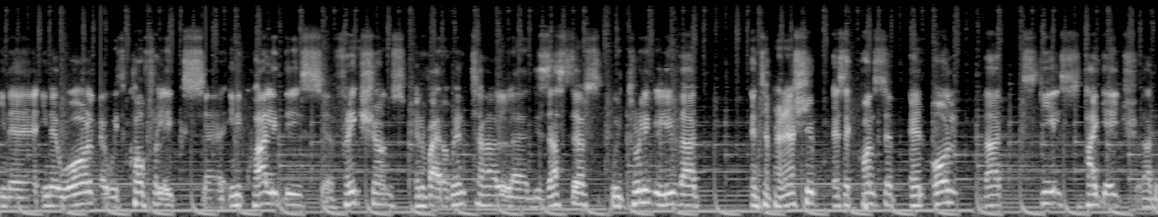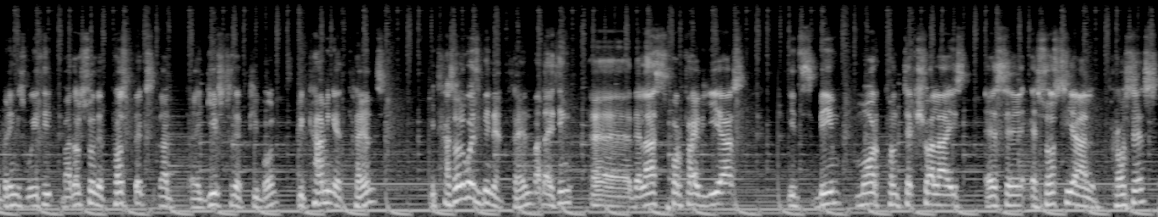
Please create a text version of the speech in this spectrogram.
in a, in a world with conflicts, uh, inequalities, uh, frictions, environmental uh, disasters. We truly believe that entrepreneurship as a concept and all that skills package that brings with it, but also the prospects that uh, gives to the people, becoming a trend. It has always been a trend, but I think uh, the last four or five years, it's been more contextualized as a, a social process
